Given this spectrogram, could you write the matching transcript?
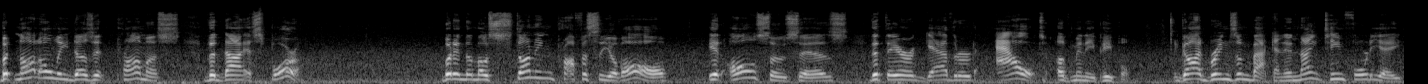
But not only does it promise the diaspora, But in the most stunning prophecy of all, it also says that they are gathered out of many people. God brings them back. And in 1948,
